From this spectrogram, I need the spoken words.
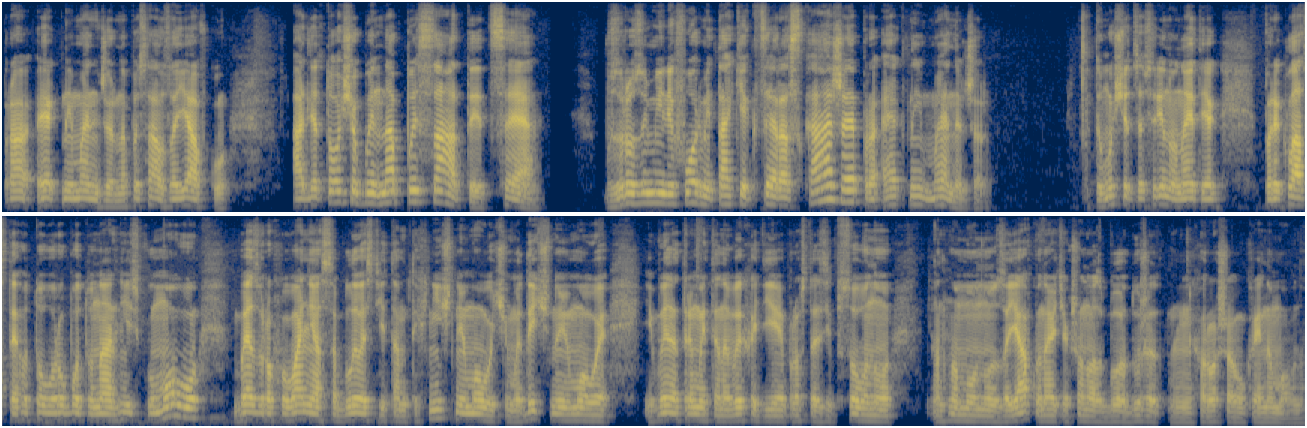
проектний менеджер написав заявку, а для того, щоб написати це в зрозумілій формі, так як це розкаже проектний менеджер. Тому що це все рівно, знаєте, як перекласти готову роботу на англійську мову без врахування особливостей там, технічної мови чи медичної мови, і ви отримаєте на виході просто зіпсовану англомовну заявку, навіть якщо у вас була дуже хороша україномовна.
